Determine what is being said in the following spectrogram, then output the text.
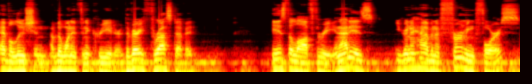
evolution of the one infinite creator, the very thrust of it is the law of three, and that is you're going to have an affirming force,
